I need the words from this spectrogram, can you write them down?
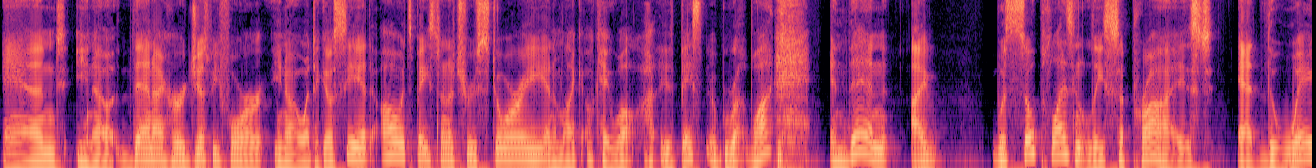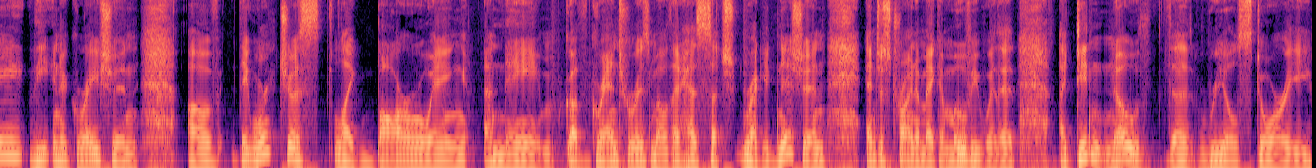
and you know. Then I heard just before you know I went to go see it. Oh, it's based on a true story, and I'm like, okay, well, uh, it's based what? And then I was so pleasantly surprised at the way the integration of they weren't just like borrowing a name of Gran Turismo that has such recognition and just trying to make a movie with it. I didn't know the real story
